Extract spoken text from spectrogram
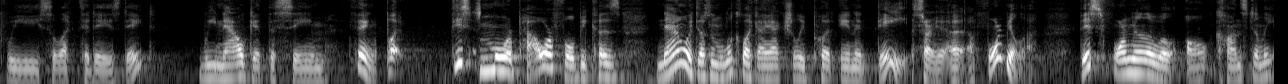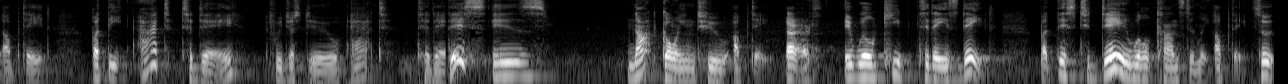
If we select today's date, we now get the same thing. But this is more powerful because now it doesn't look like I actually put in a date, sorry, a, a formula. This formula will all constantly update, but the at today, if we just do at today, this is not going to update. Or it will keep today's date but this today will constantly update. So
